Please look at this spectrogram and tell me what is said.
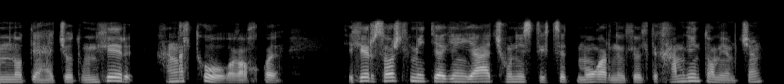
юмнуудын хажууд үнэхээр хангалтгүй байгаа байхгүй юу? Тэгэхээр сошиал медиагийн яаж хүний сэтгцэд муугар нөлөөлдөг хамгийн том юм чинь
